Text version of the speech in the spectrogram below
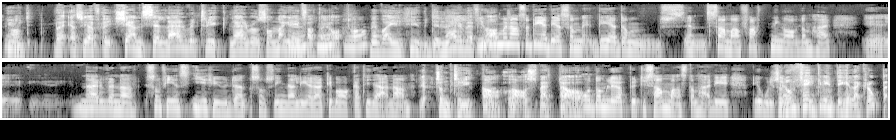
ja. hud, alltså jag, känselnerver, trycknerver och sådana grejer fattar jag. Mm, ja. Men vad är hudnerver för Jo något? men alltså det är det som det är de, en sammanfattning av de här eh, nerverna som finns i huden som signalerar tillbaka till hjärnan. Ja, som tryck och, Ja, och, och smärta. Ja, och, och de löper tillsammans de här. Det är, det är olika så de täcker inte hela kroppen?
